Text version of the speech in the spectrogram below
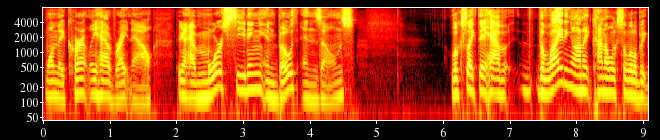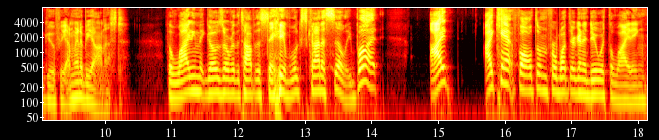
one they currently have right now. They're going to have more seating in both end zones. Looks like they have the lighting on it kind of looks a little bit goofy. I'm going to be honest. The lighting that goes over the top of the stadium looks kind of silly, but I I can't fault them for what they're going to do with the lighting.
